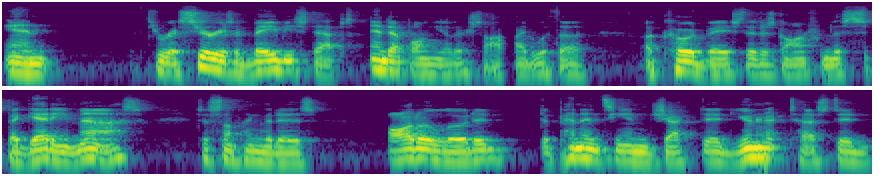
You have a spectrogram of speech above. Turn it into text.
and through a series of baby steps, end up on the other side with a, a code base that has gone from this spaghetti mess to something that is auto-loaded, dependency injected, unit tested,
